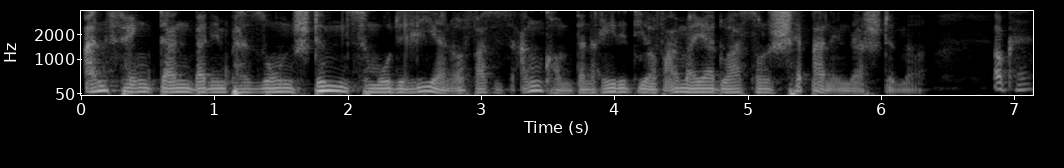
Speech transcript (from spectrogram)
anfängt dann bei den Personen Stimmen zu modellieren, auf was es ankommt. Dann redet die auf einmal, ja, du hast so ein Scheppern in der Stimme. Okay.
